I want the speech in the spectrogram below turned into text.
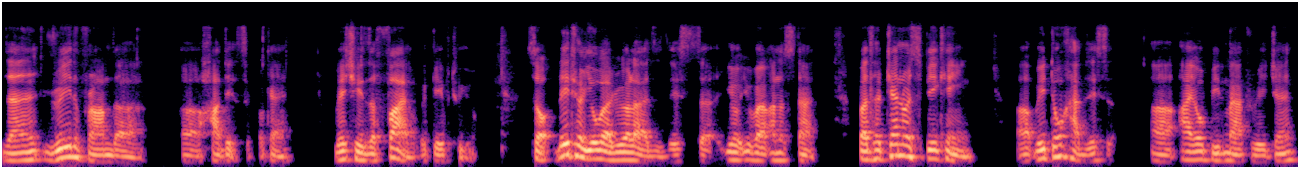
then read from the uh, hard disk, okay, which is the file we give to you. So later you will realize this, uh, you, you will understand. But generally speaking, uh, we don't have this uh, IO bitmap region.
